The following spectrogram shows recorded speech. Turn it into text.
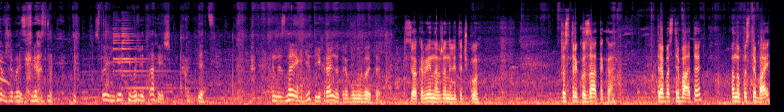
Я вже весь грязний. Ти з тої гірки вилітаєш. Капець. Я не знаю, як діти, їх реально треба ловити. Все, Кароліна вже на літачку. То стрикоза така. Треба стрибати. Ану, пострибай.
